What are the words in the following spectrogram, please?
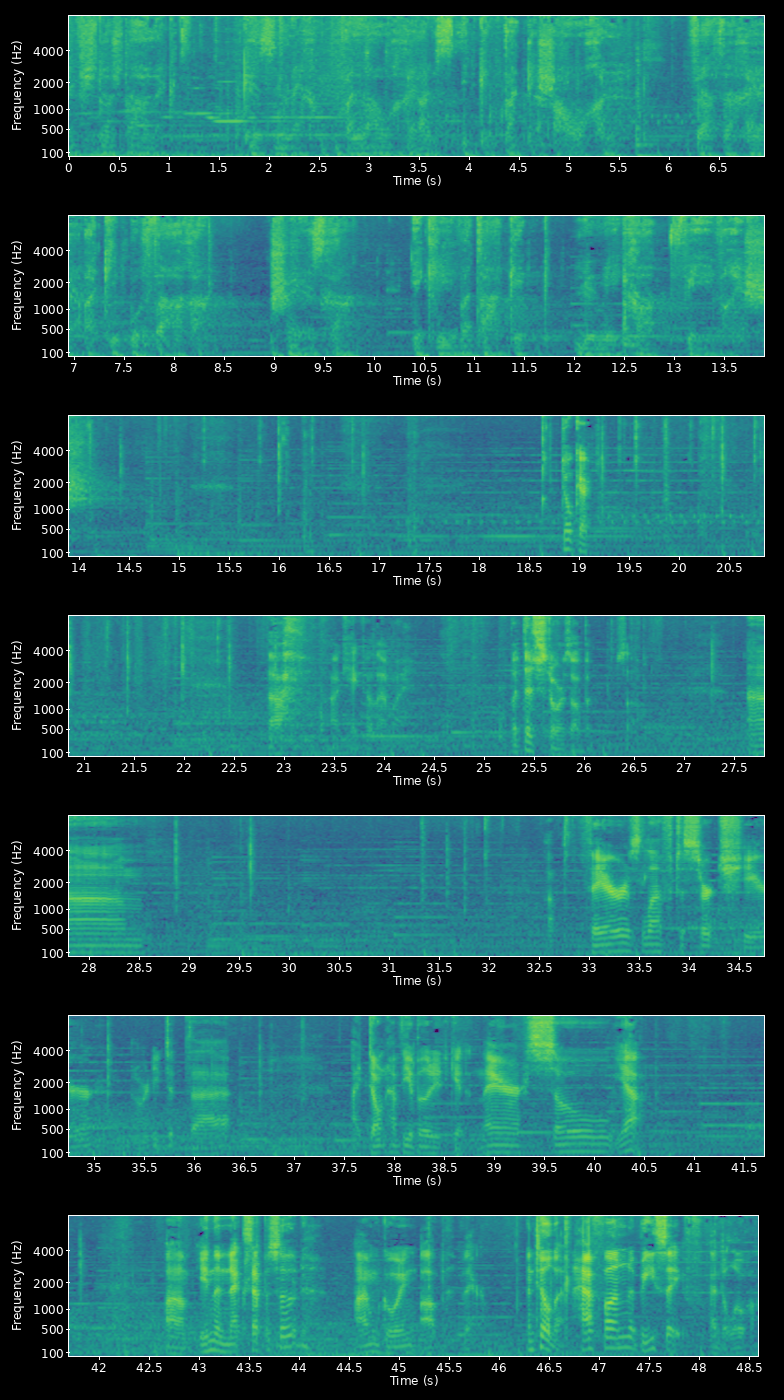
Lumikra feverisch. Don't care. Ah, I can't go that way. But this store's open, so. Um. Up there's left to search here. I already did that. I don't have the ability to get in there, so yeah. Um, in the next episode, I'm going up there. Until then, have fun, be safe, and aloha.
